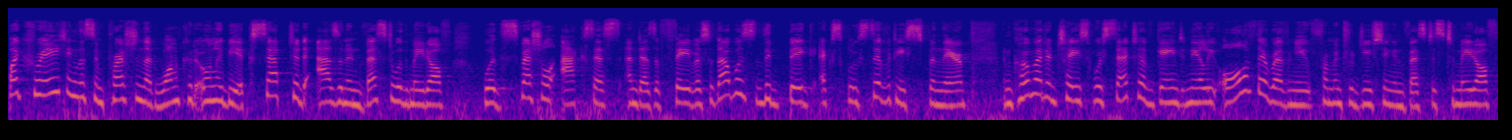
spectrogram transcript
by creating this impression that one could only be accepted as an investor with Madoff with special access and as a favor. So that was the big exclusivity spin there. And Cohmad and Chais were said to have gained nearly all of their revenue from introducing investors to Madoff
